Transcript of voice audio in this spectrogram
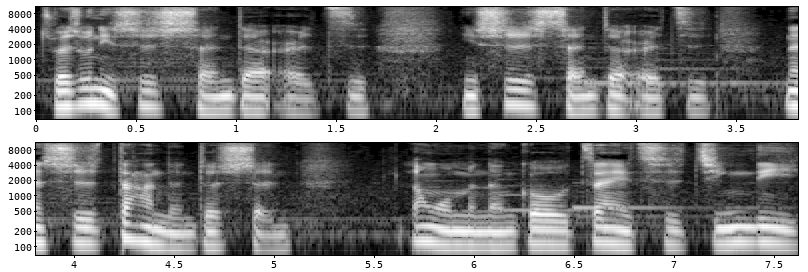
主耶稣，你是神的儿子，你是神的儿子，那是大能的神，让我们能够再一次经历。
